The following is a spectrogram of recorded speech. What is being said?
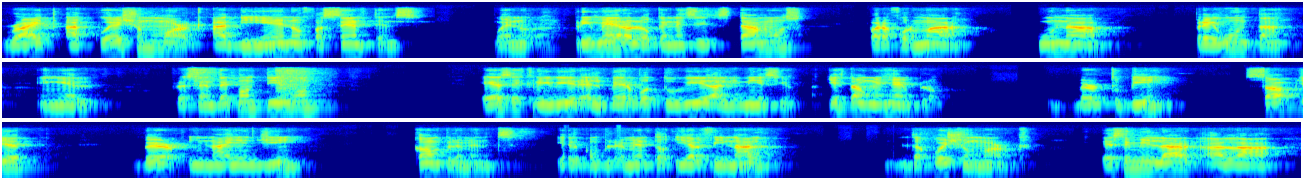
Write a question mark at the end of a sentence. Bueno, primero lo que necesitamos para formar una pregunta en el presente continuo es escribir el verbo to be al inicio. Aquí está un ejemplo. Verb to be, subject, verb in ing, complement y el complemento. Y al final, the question mark. Es similar a la,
